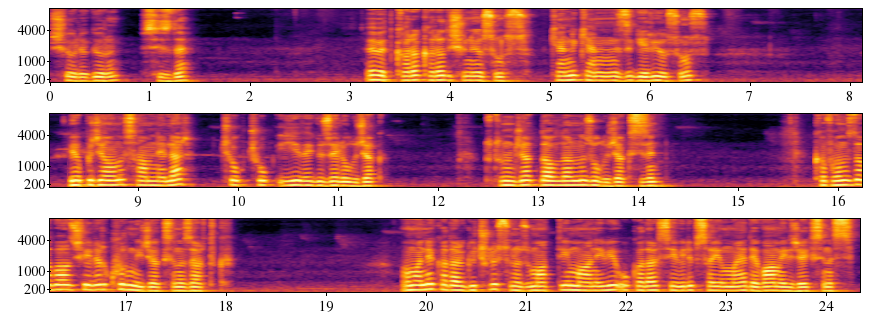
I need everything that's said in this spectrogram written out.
şöyle görün sizde. Evet kara kara düşünüyorsunuz. Kendi kendinizi geriyorsunuz. Yapacağınız hamleler çok çok iyi ve güzel olacak. Tutunacak dallarınız olacak sizin. Kafanızda bazı şeyleri kurmayacaksınız artık. Ama ne kadar güçlüsünüz maddi manevi o kadar sevilip sayılmaya devam edeceksiniz.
